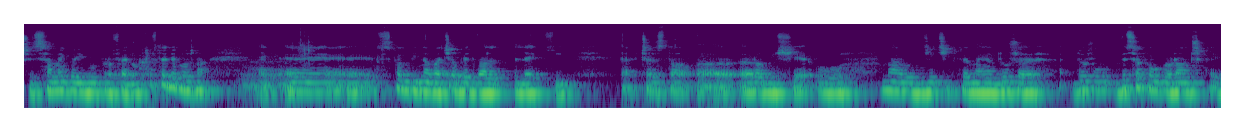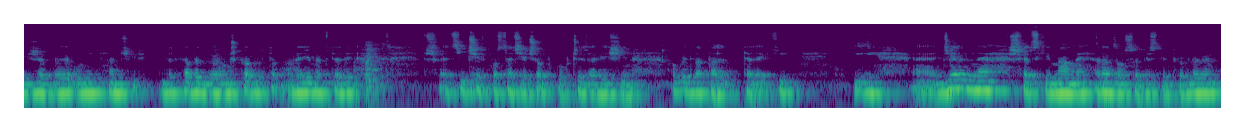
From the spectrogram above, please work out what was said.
czy samego ibuprofenu, to wtedy można e, skombinować obydwa leki. Tak często e, robi się u małych dzieci, które mają duże, dużą, wysoką gorączkę i żeby uniknąć drgawek gorączkowych, to podajemy wtedy w Szwecji czy w postaci czopków czy zawiesin obydwa te, leki i e, dzielne. Szwedzkie mamy radzą sobie z tym problemem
